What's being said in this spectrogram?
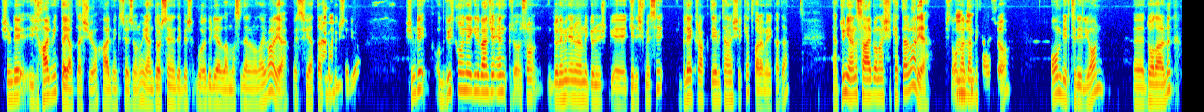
Şimdi e, halving de yaklaşıyor. Halving sezonu. Yani 4 senede bir bu ödül yaralanması denen olay var ya ve fiyatlar Hı-hı. çok yükseliyor. Şimdi Bitcoin ile ilgili bence en son dönemin en önemli görüş, e, gelişmesi BlackRock diye bir tane şirket var Amerika'da. Yani dünyanın sahibi olan şirketler var ya işte onlardan Hı-hı. bir tanesi o. 11 trilyon e, dolarlık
